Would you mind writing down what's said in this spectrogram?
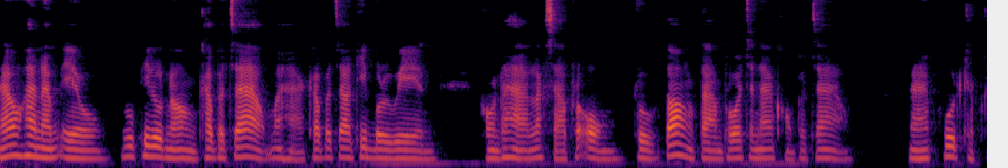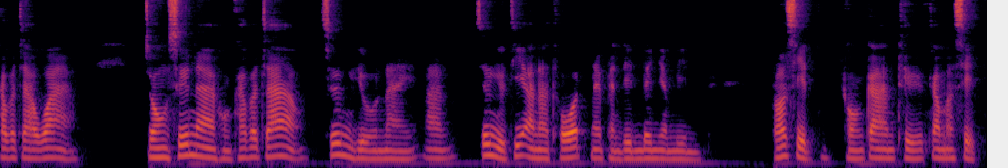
แล้วฮานำเอลลูกพี่ลูกน้องของข้าพเจ้ามาหาข้าพเจ้าที่บริเวณของทหารรักษาพระองค์ถูกต้องตามพระวจนะของพระเจ้านะพูดกับข้าพเจ้าว่า จงซื้อนาของข้าพเจ้า ซึ่งอยู่ในซึ่งอยู่ที่อนาโทสในแผ่นดินเบนยามิน เพราะสิทธิ์ของการถือกรรมสิทธิ์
